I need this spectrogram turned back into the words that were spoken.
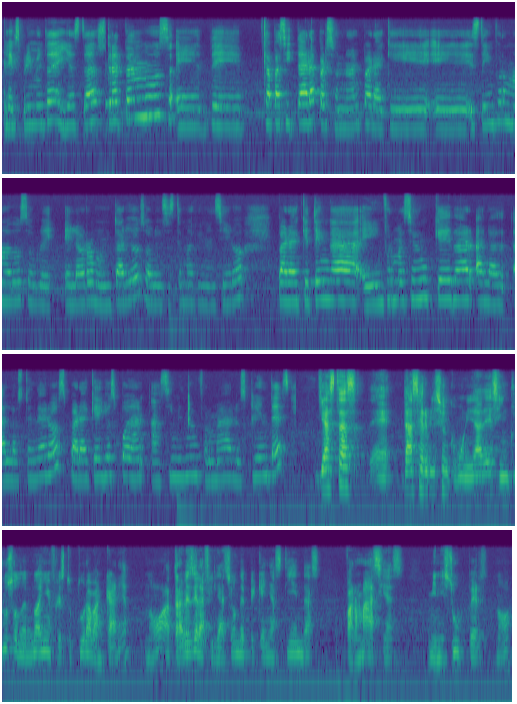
El experimento de Ya estás, tratamos eh, de capacitar a personal para que eh, esté informado sobre el ahorro voluntario, sobre el sistema financiero, para que tenga eh, información que dar a, la- a los tenderos, para que ellos puedan asimismo informar a los clientes. Ya estás, eh, da servicio en comunidades incluso donde no hay infraestructura bancaria, ¿no? A través de la afiliación de pequeñas tiendas, farmacias, mini supers, ¿no?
